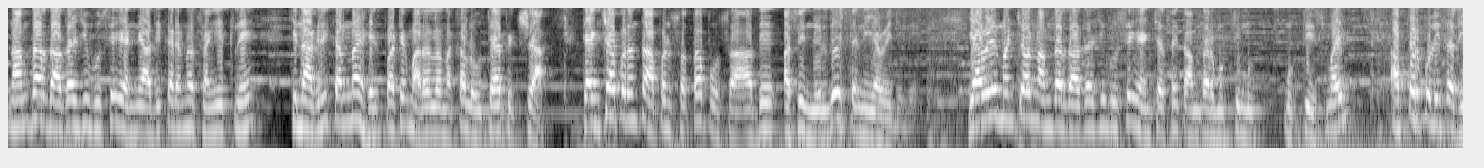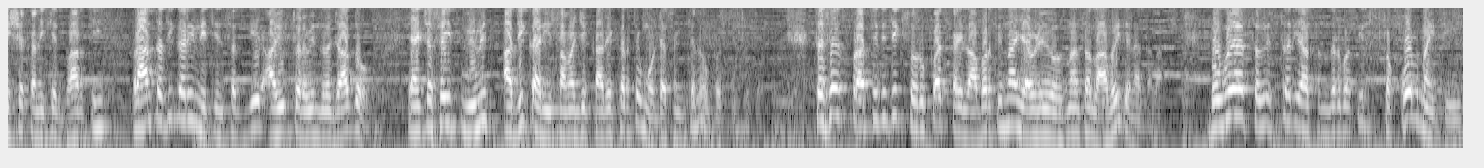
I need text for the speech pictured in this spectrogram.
नामदार दादाजी भुसे यांनी अधिकाऱ्यांना सांगितले की नागरिकांना हेलपाटे मारायला नका लो त्यापेक्षा त्यांच्यापर्यंत आपण स्वतः पोहोचा आदे असे निर्देश त्यांनी यावेळी दिले. यावेळी मंचावर आमदार दादाजी भुसे यांच्यासहित आमदार मुक्ती मु मुक्ती इस्माईल अप्पर पोलीस अधीक्षक अनिकेत भारती प्रांत अधिकारी नितीन सदगीर आयुक्त रवींद्र जाधव यांच्यासहित विविध अधिकारी सामाजिक कार्यकर्ते मोठ्या संख्येने उपस्थित होते. तसेच प्रातिनिधिक स्वरूपात काही लाभार्थींना यावेळी योजनांचा लाभही देण्यात आला. बघूया सविस्तर या संदर्भातील सखोल माहिती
